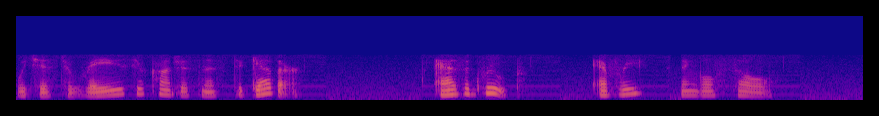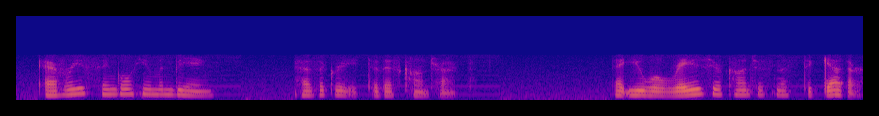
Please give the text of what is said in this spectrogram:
which is to raise your consciousness together as a group, every single soul Every single human being has agreed to this contract that you will raise your consciousness together,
